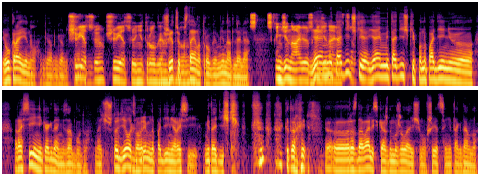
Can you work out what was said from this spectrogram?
И Украину, Георгий Георгиевич. Швецию, Швецию не трогаем. Швецию да. постоянно трогаем, не надо ля-ля. Скандинавию, Я им, методички, я им методички по нападению России никогда не забуду. Значит, что делать mm-hmm. во время нападения России? Методички, которые э, раздавались каждому желающему в Швеции не так давно.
